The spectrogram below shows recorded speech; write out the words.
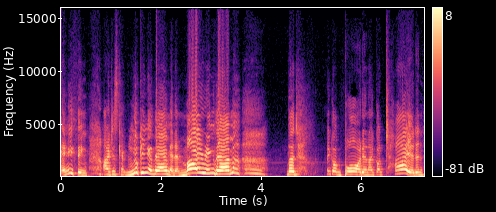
anything. I just kept looking at them and admiring them. But I got bored and I got tired and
